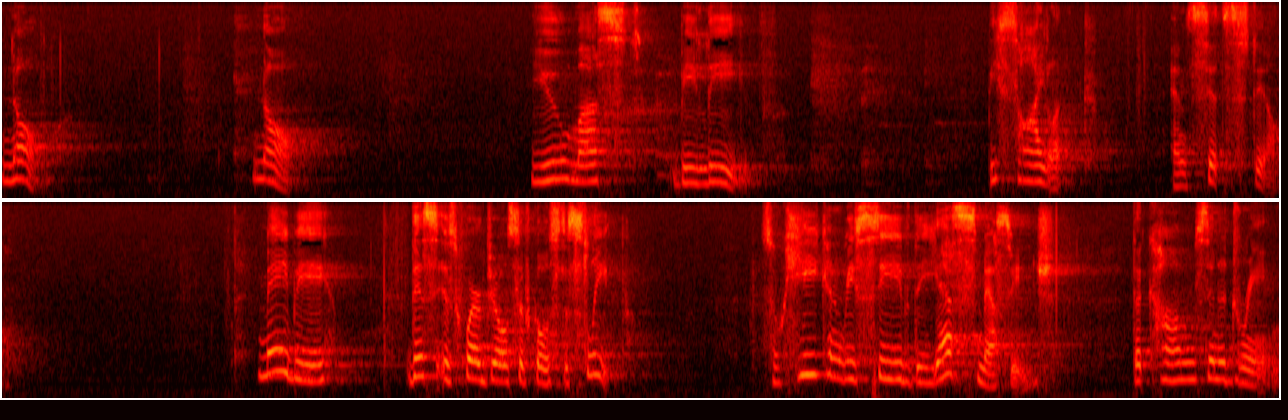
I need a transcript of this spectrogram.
No. No. You must believe. Be silent and sit still. Maybe this is where Joseph goes to sleep so he can receive the yes message that comes in a dream.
